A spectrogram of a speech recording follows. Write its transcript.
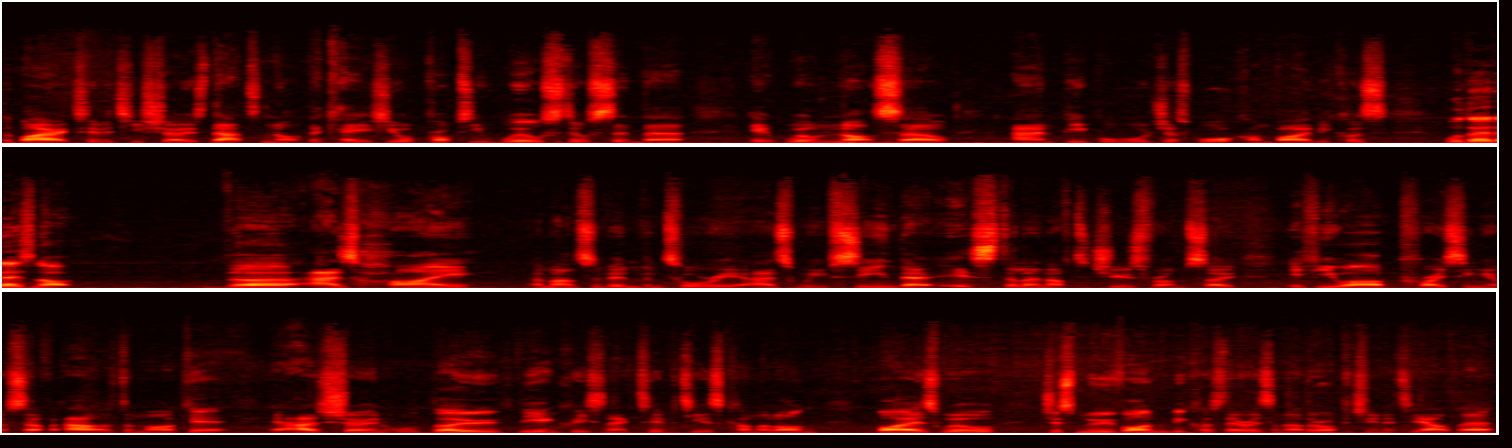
The buyer activity shows that's not the case. Your property will still sit there, it will not sell, and people will just walk on by because although there's not the as high amounts of inventory as we've seen, there is still enough to choose from. So if you are pricing yourself out of the market, it has shown although the increase in activity has come along, buyers will just move on because there is another opportunity out there.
